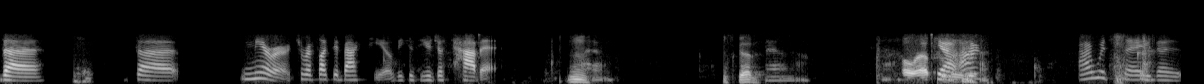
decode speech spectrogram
the the mirror to reflect it back to you because you just have it. I Mm, that's good. I don't know. Oh, absolutely. Yeah, I I would say that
